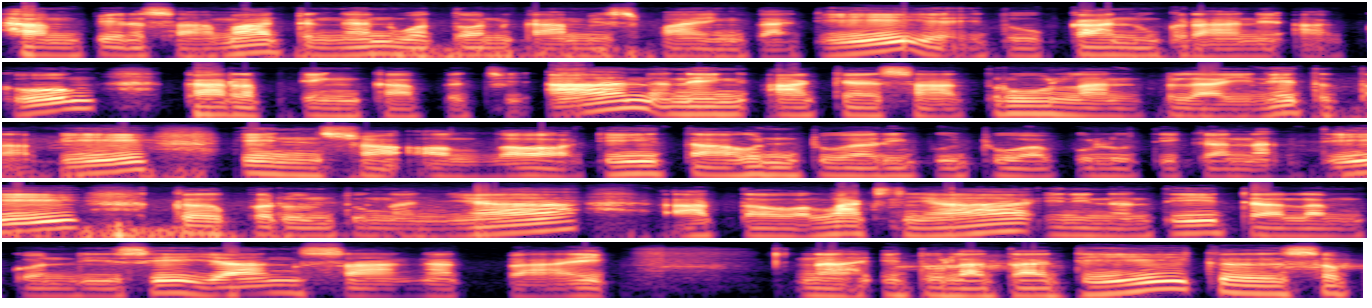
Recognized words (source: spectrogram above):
hampir sama dengan weton Kamis Pahing tadi yaitu kanugrahane agung, karep ing kabecikan ning akeh satru lan belaine tetapi insya Allah di tahun 2023 nanti keberuntungannya atau laksnya ini nanti dalam kondisi yang sangat baik. Nah, itulah tadi ke 10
